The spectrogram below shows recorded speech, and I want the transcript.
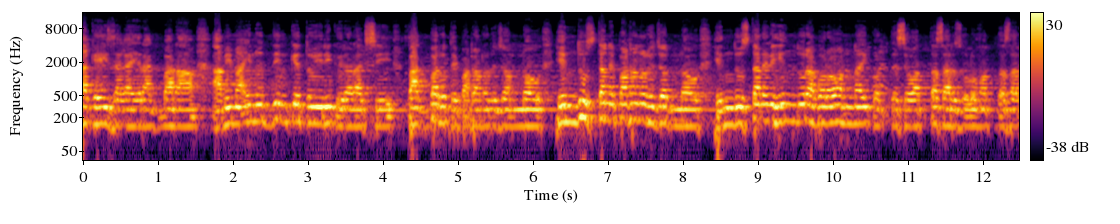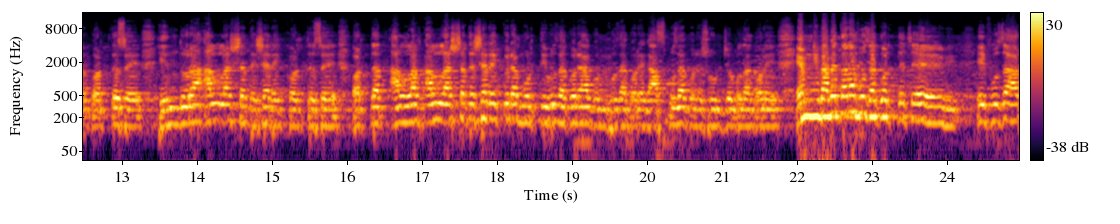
তাকে এই জায়গায় রাখবা না। আমি মাইনুদ্দিনকে তৈরি করে রাখছি পাক ভারতে পাঠানোর জন্য, হিন্দুস্তানে পাঠানোর জন্য। হিন্দুস্তানের হিন্দুরা বড় অন্যায় করতেছে, অত্যাচার, জুলুম, অত্যাচার করতেছে। হিন্দুরা আল্লাহর সাথে সেরেক করতেছে, অর্থাৎ আল্লাহ, আল্লাহর সাথে সেরেক করে মূর্তি পূজা করে, আগুন পূজা করে, গাছ পূজা করে, সূর্য পূজা করে এমনি ভাবে তারা পূজা করতেছে। এই পূজার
